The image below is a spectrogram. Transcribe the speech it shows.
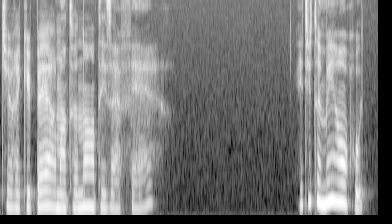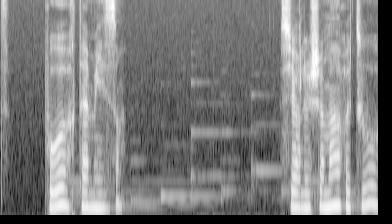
Tu récupères maintenant tes affaires et tu te mets en route pour ta maison. Sur le chemin retour,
